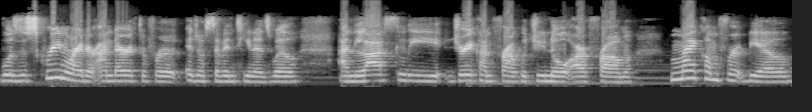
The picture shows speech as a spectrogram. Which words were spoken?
was a screenwriter and director for Edge of 17 as well. And lastly, Drake and Frank, which you know are from My Comfort BL,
